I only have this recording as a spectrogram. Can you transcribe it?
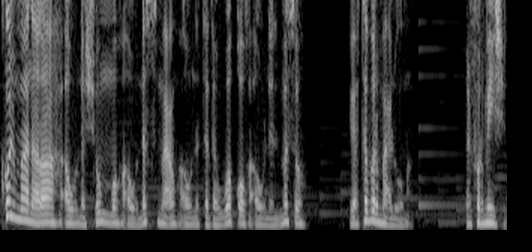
كل ما نراه أو نشمه أو نسمعه أو نتذوقه أو نلمسه يعتبر معلومة. Information.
